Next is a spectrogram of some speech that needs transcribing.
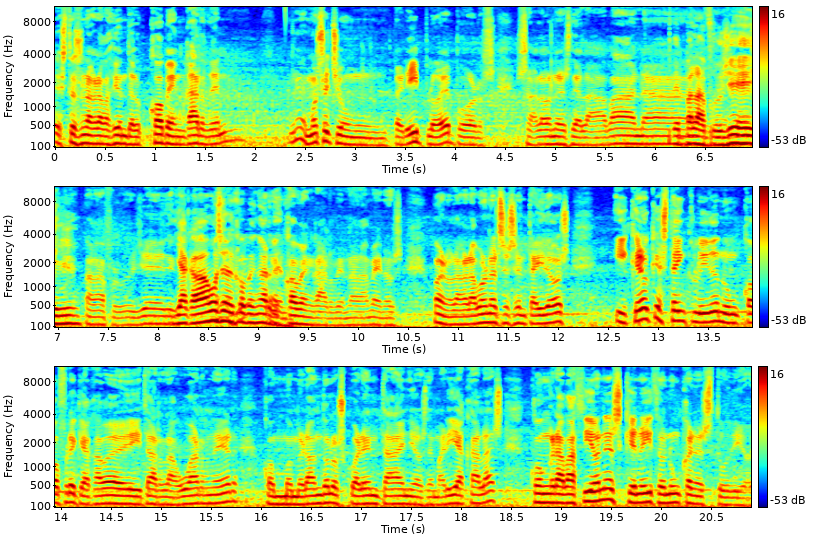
esto es una grabación del Covent Garden. Eh, Hemos hecho un periplo eh, por salones de La Habana, De Palafrugell. Palafrugell. Y acabamos en el Covent Garden. El Covent Garden, nada menos. Bueno, la grabó en el 62 y creo que está incluido en un cofre que acaba de editar la Warner conmemorando los 40 años de María Calas con grabaciones que no hizo nunca en estudio.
